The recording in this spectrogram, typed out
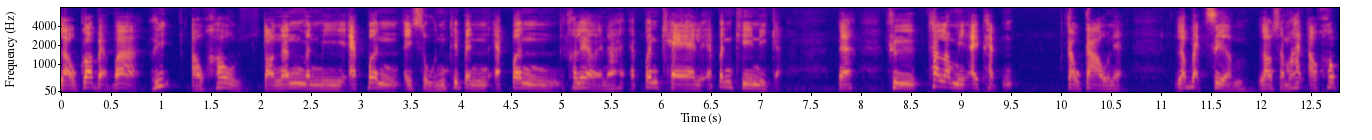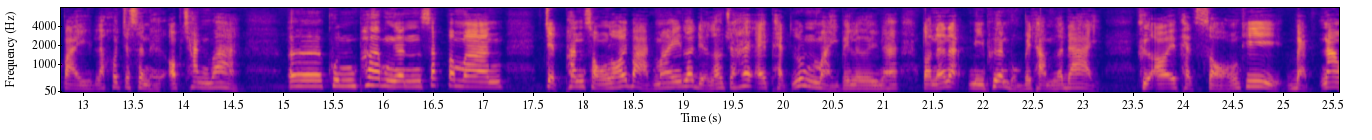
เราก็แบบว่าเฮ้ยเอาเข้าตอนนั้นมันมี Apple ไอศูนย์ที่เป็น Apple เขาเรียกอะไรนะ Apple Care หรือ Apple Clinic อะนะคือถ้าเรามี iPad เก่าๆเนี่ยแล้วแบตเสื่อมเราสามารถเอาเข้าไปแล้วเขาจะเสนอออปชันว่าเออคุณเพิ่มเงินสักประมาณ 7,200 บาทไหมแล้วเดี๋ยวเราจะให้ iPad รุ่นใหม่ไปเลยนะ ตอนนั้นอะมีเพื่อนผมไปทำแล้วได้ คือเอา iPad 2 ที่แบตเน่า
